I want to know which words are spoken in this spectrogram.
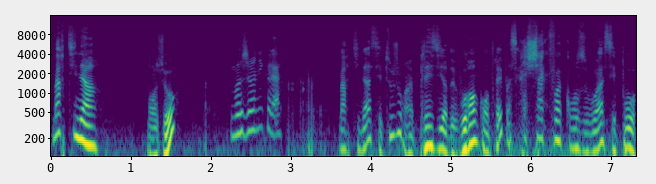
Martina, bonjour. Bonjour Nicolas. Martina, c'est toujours un plaisir de vous rencontrer parce qu'à chaque fois qu'on se voit, c'est pour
